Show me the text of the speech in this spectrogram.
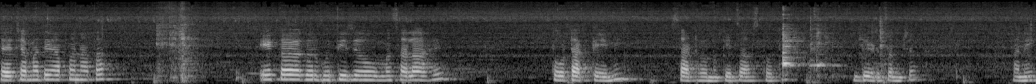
त्याच्यामध्ये आपण आता एक घरगुती जो मसाला आहे तो टाकते मी. साठवणुकीचा असतो तो दीड चमचा. आणि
